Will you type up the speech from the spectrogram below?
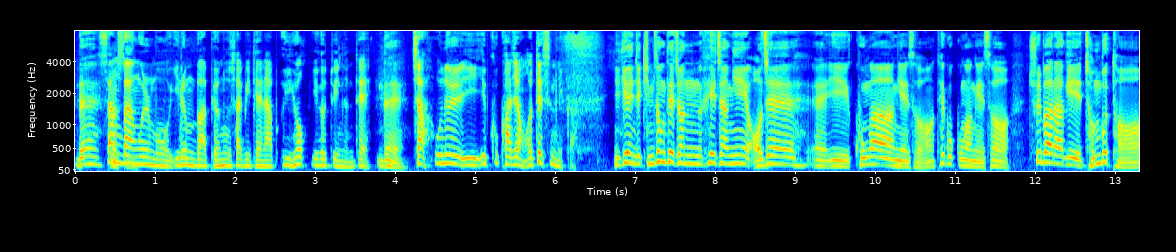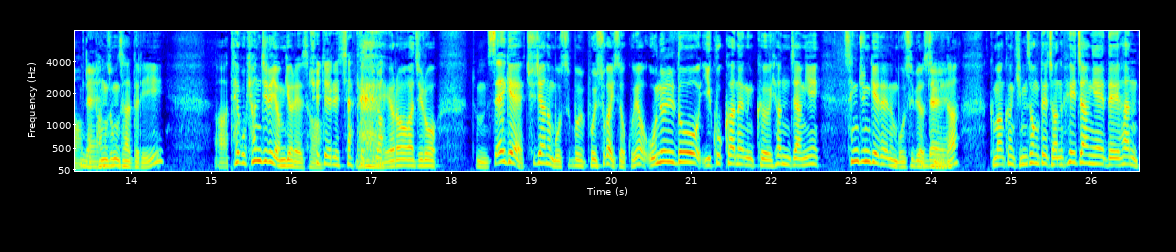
네. 쌍방울 뭐 이른바 변호사비 대납 의혹 이것도 있는데. 네. 자, 오늘 이 입국 과정 어땠습니까? 이게 이제 김성태 전 회장이 어제 이 공항에서 태국 공항에서 출발하기 전부터 네. 방송사들이 어, 태국 현지를 연결해서 취재를 시작했죠. 네, 여러 가지로 좀 세게 취재하는 모습을 볼 수가 있었고요. 오늘도 입국하는 그 현장이 생중계되는 모습이었습니다. 네. 그만큼 김성태 전 회장에 대한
